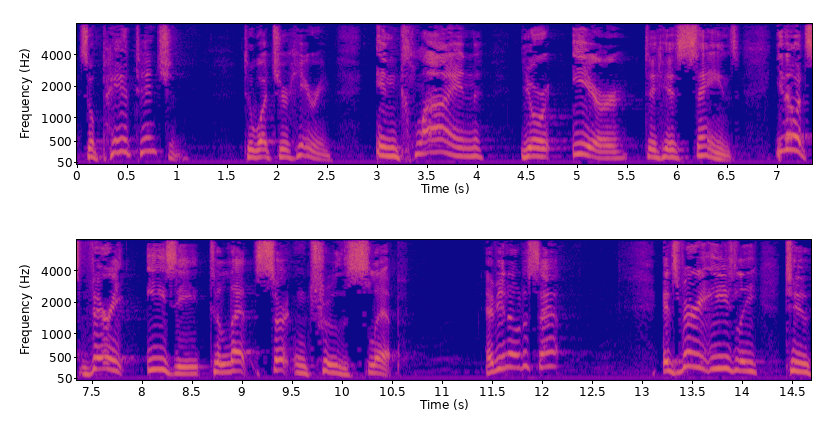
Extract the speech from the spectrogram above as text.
So pay attention to what you're hearing. Incline your ear to his sayings. You know, it's very easy to let certain truths slip. Have you noticed that? It's very easy to,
